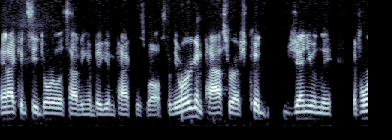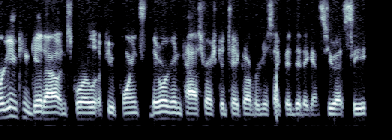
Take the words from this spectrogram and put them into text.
And I could see Dorlus having a big impact as well. So the Oregon pass rush could genuinely, if Oregon can get out and score a few points, the Oregon pass rush could take over just like they did against USC.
